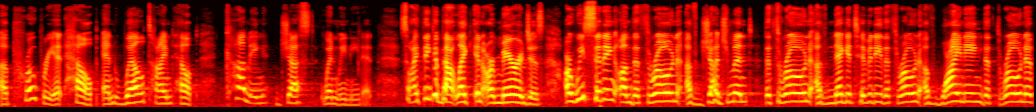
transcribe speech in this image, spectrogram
appropriate help, and well timed help coming just when we need it. So I think about like in our marriages, are we sitting on the throne of judgment, the throne of negativity, the throne of whining, the throne of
